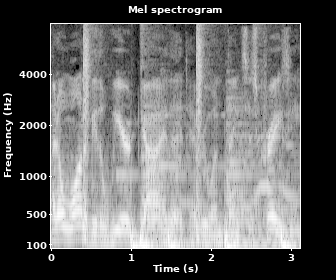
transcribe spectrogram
I don't want to be the weird guy that everyone thinks is crazy.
